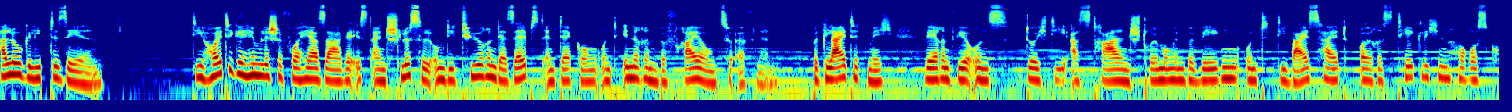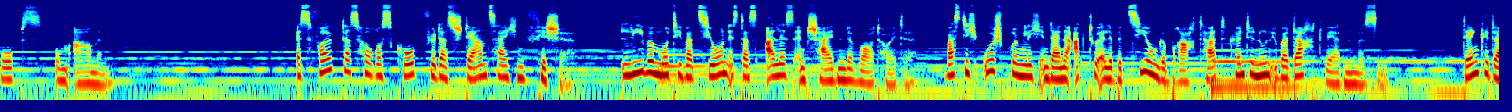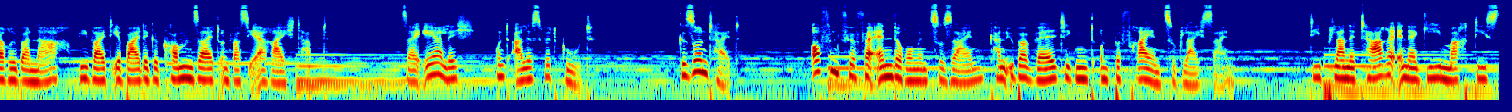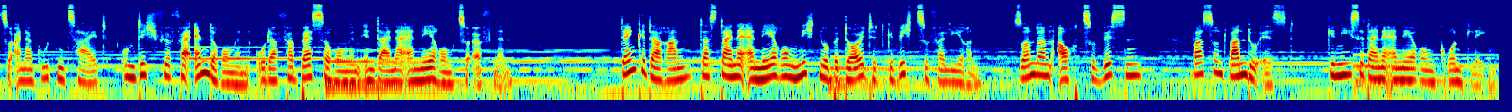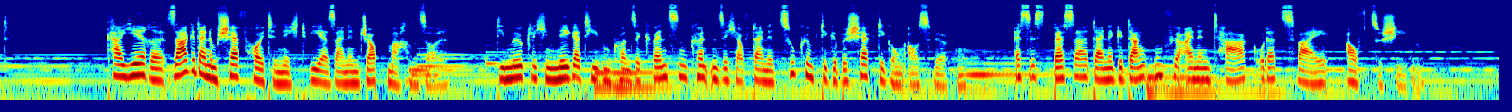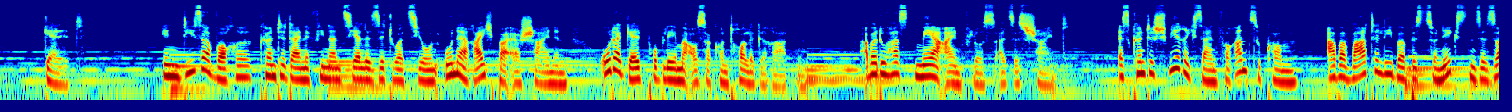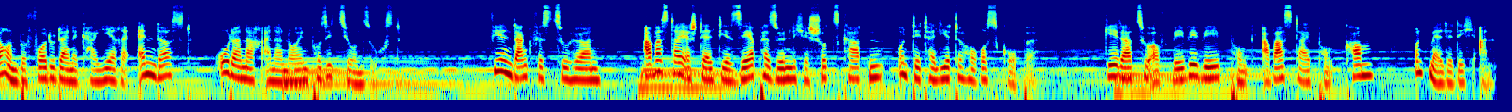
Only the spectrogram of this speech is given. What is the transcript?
Hallo geliebte Seelen. Die heutige himmlische Vorhersage ist ein Schlüssel, um die Türen der Selbstentdeckung und inneren Befreiung zu öffnen. Begleitet mich, während wir uns durch die astralen Strömungen bewegen und die Weisheit eures täglichen Horoskops umarmen. Es folgt das Horoskop für das Sternzeichen Fische. Liebe Motivation ist das alles entscheidende Wort heute. Was dich ursprünglich in deine aktuelle Beziehung gebracht hat, könnte nun überdacht werden müssen. Denke darüber nach, wie weit ihr beide gekommen seid und was ihr erreicht habt. Sei ehrlich und alles wird gut. Gesundheit. Offen für Veränderungen zu sein, kann überwältigend und befreiend zugleich sein. Die planetare Energie macht dies zu einer guten Zeit, um dich für Veränderungen oder Verbesserungen in deiner Ernährung zu öffnen. Denke daran, dass deine Ernährung nicht nur bedeutet, Gewicht zu verlieren, sondern auch zu wissen, was und wann du isst, Genieße deine Ernährung grundlegend. Karriere, sage deinem Chef heute nicht, wie er seinen Job machen soll. Die möglichen negativen Konsequenzen könnten sich auf deine zukünftige Beschäftigung auswirken. Es ist besser, deine Gedanken für einen Tag oder zwei aufzuschieben. Geld. In dieser Woche könnte deine finanzielle Situation unerreichbar erscheinen oder Geldprobleme außer Kontrolle geraten. Aber du hast mehr Einfluss, als es scheint. Es könnte schwierig sein, voranzukommen, aber warte lieber bis zur nächsten Saison, bevor du deine Karriere änderst oder nach einer neuen Position suchst. Vielen Dank fürs Zuhören. Avastai erstellt dir sehr persönliche Schutzkarten und detaillierte Horoskope. Geh dazu auf www.avastai.com und melde dich an.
